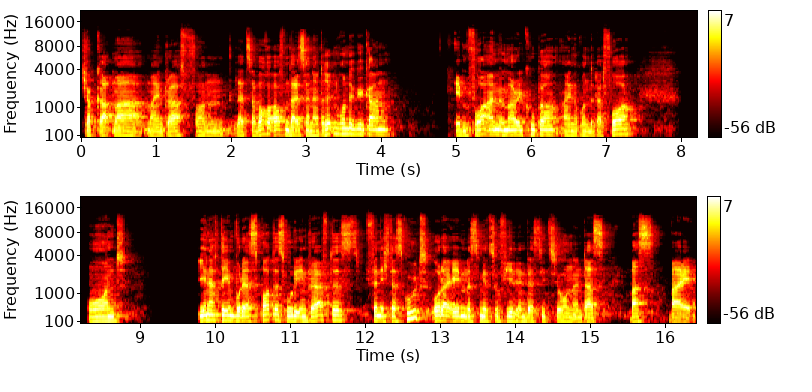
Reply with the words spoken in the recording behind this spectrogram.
Ich habe gerade mal meinen Draft von letzter Woche offen, da ist er in der dritten Runde gegangen. eben vor einem Murray Cooper, eine Runde davor. Und je nachdem, wo der Spot ist, wo du ihn draftest, finde ich das gut oder eben ist mir zu viel Investition in das, was bei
